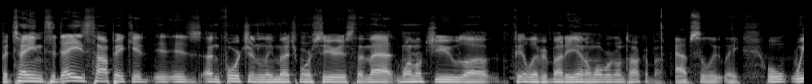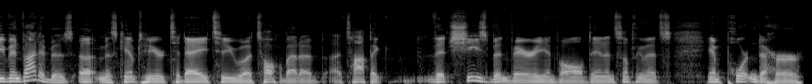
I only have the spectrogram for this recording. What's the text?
But Tain, today's topic it, it is unfortunately much more serious than that. Why don't you uh, fill everybody in on what we're going to talk about? Absolutely. Well, we've invited Ms. Uh, Ms. Kemp here today to uh, talk about a, a topic that she's been very involved in and something that's important to her,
